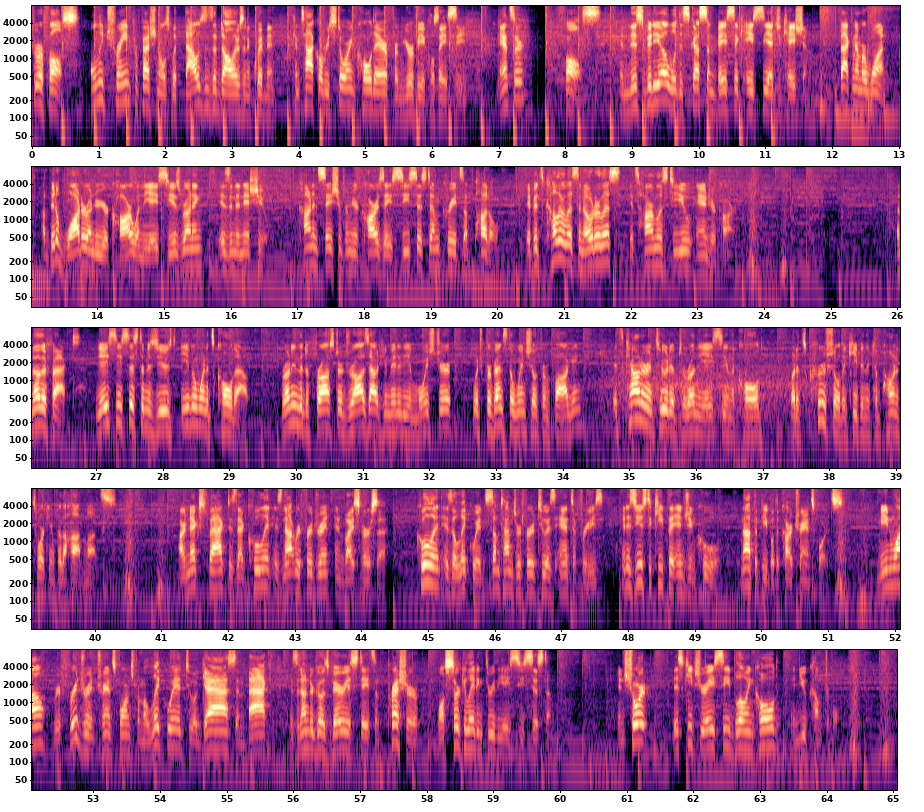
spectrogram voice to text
True or false? Only trained professionals with thousands of dollars in equipment can tackle restoring cold air from your vehicle's AC. Answer? False. In this video, we'll discuss some basic AC education. Fact number one, a bit of water under your car when the AC is running isn't an issue. Condensation from your car's AC system creates a puddle. If it's colorless and odorless, it's harmless to you and your car. Another fact, the AC system is used even when it's cold out. Running the defroster draws out humidity and moisture, which prevents the windshield from fogging. It's counterintuitive to run the AC in the cold, but it's crucial to keeping the components working for the hot months. Our next fact is that coolant is not refrigerant and vice versa. Coolant is a liquid, sometimes referred to as antifreeze, and is used to keep the engine cool, not the people the car transports. Meanwhile, refrigerant transforms from a liquid to a gas and back as it undergoes various states of pressure while circulating through the AC system. In short, this keeps your AC blowing cold and you comfortable.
